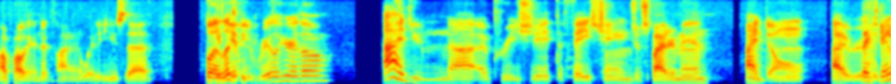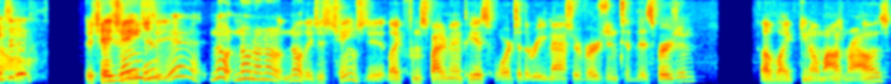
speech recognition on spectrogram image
I'll probably end up finding a way to use that. But Yep, let's yep. be real here, though. I do not appreciate the face change of Spider Man. I don't. I really they changed don't. it? They They changed, changed it. it, yeah. No, no, no, no, no. They just changed it, like from Spider-Man PS4 to the remastered version to this version of like you know Miles Morales.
